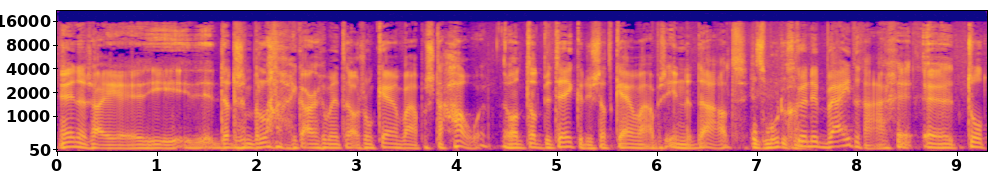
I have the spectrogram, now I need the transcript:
En dan zou je, dat is een belangrijk argument trouwens om kernwapens te houden. Want dat betekent dus dat kernwapens inderdaad kunnen bijdragen uh, tot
